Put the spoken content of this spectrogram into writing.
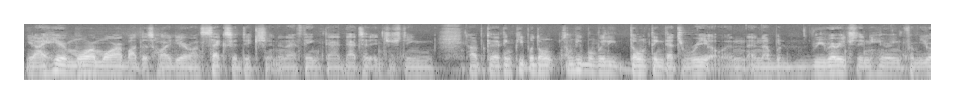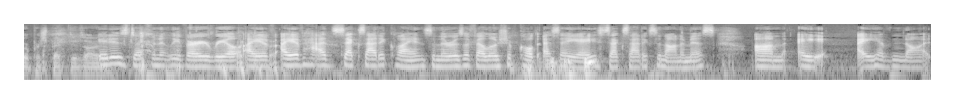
you know, I hear more and more about this whole idea around sex addiction, and I think that that's an interesting topic because I think people don't, some people really don't think that's real, and, and I would be very interested in hearing from your perspectives on it. It is definitely very real. I have I have had sex addict clients, and there is a fellowship called SAA, Sex Addicts Anonymous. Um, I I have not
